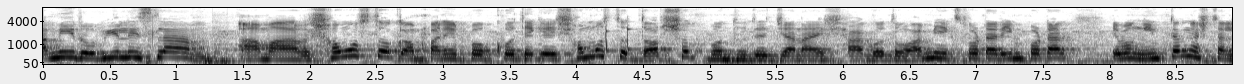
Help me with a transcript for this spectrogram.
আমি রবিউল ইসলাম। আমার সমস্ত কোম্পানির পক্ষ থেকে সমস্ত দর্শক বন্ধুদের জানাই স্বাগত। আমি এক্সপোর্টার ইম্পোর্টার এবং international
